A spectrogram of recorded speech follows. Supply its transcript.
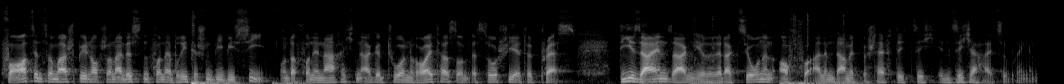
Vor Ort sind zum Beispiel noch Journalisten von der britischen BBC und auch von den Nachrichtenagenturen Reuters und Associated Press. Die seien, sagen ihre Redaktionen, oft vor allem damit beschäftigt, sich in Sicherheit zu bringen.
